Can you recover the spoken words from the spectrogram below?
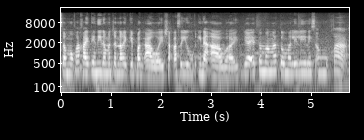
sa mukha kahit hindi naman siya nakikipag-away. Siya kasi yung inaaway. Kaya ito mga to, malilinis ang mukha.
